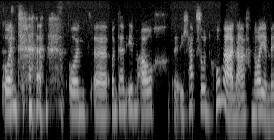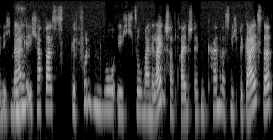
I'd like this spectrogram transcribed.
Und, und, äh, und dann eben auch, äh, ich habe so einen Hunger nach Neuem. Wenn ich merke, mhm. ich habe was gefunden, wo ich so meine Leidenschaft reinstecken kann, was mich begeistert,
